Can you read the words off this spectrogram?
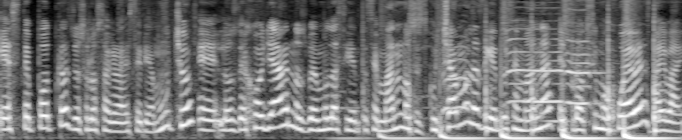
este podcast. Yo se los agradecería mucho. Eh, los dejo ya. Nos vemos la siguiente semana. Nos escuchamos la siguiente semana, el próximo jueves. Bye bye.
